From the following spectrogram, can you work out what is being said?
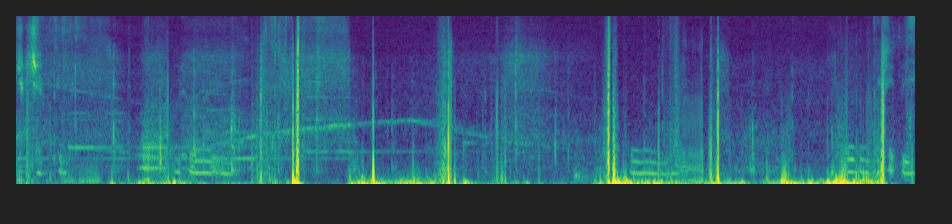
Şimdi bakıyoruz.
